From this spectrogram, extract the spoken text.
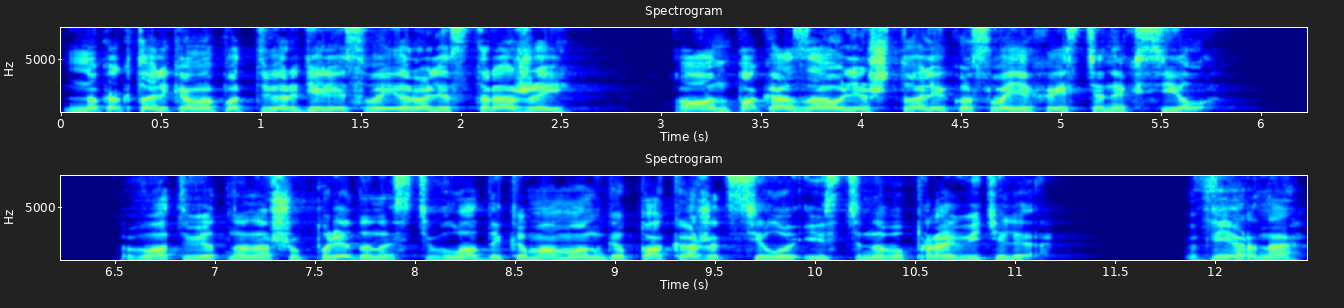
Но как только мы подтвердили свои роли стражей, он показал лишь толику своих истинных сил. В ответ на нашу преданность Владыка Мамонга покажет силу истинного правителя. Верно.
